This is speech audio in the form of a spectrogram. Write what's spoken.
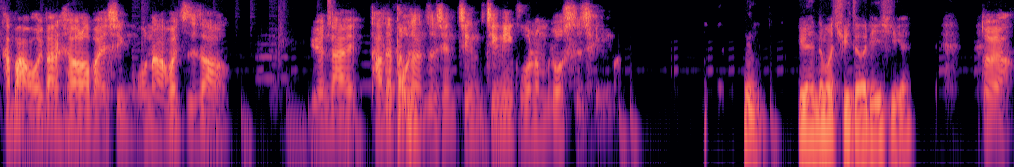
他骂我一般小老百姓，我哪会知道，原来他在破产之前经经历过那么多事情嘛？嗯，原来那么曲折离奇。对啊，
